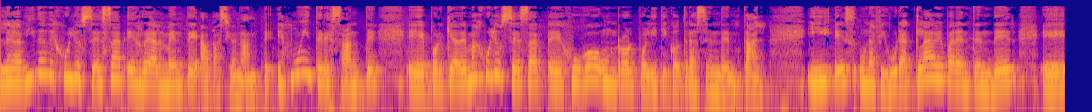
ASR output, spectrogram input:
La vida de Julio César es realmente apasionante. Es muy interesante eh, porque además Julio César eh, jugó un rol político trascendental y es una figura clave para entender eh,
